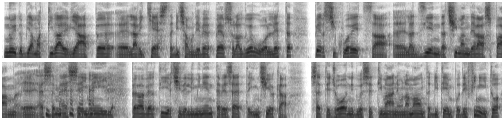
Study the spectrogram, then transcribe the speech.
noi dobbiamo attivare via app eh, la richiesta, diciamo, di aver perso l'hardware wallet, per sicurezza eh, l'azienda ci manderà spam, sms, eh, email per avvertirci dell'imminente reset in circa 7 giorni, 2 settimane, un amount di tempo definito.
